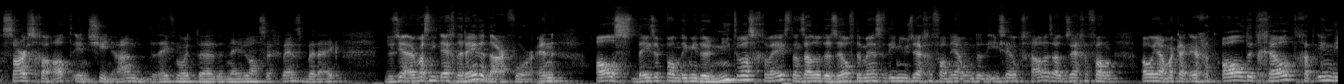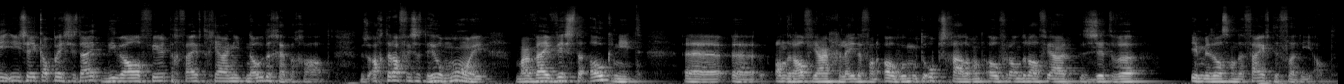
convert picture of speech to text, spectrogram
SARS, gehad in China, dat heeft nooit de, de Nederlandse grens bereikt. Dus ja, er was niet echt de reden daarvoor. En als deze pandemie er niet was geweest, dan zouden dezelfde mensen die nu zeggen van ja, we moeten de IC opschalen, zouden zeggen van oh ja, maar kijk, er gaat al dit geld gaat in die IC-capaciteit die we al 40, 50 jaar niet nodig hebben gehad. Dus achteraf is het heel mooi, maar wij wisten ook niet eh, eh, anderhalf jaar geleden van oh, we moeten opschalen, want over anderhalf jaar zitten we inmiddels aan de vijfde variant.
